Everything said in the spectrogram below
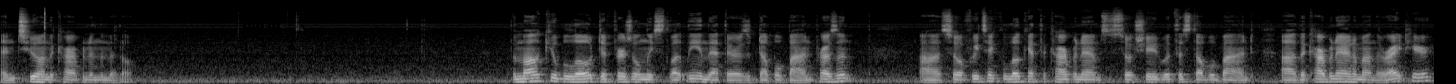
and two on the carbon in the middle. The molecule below differs only slightly in that there is a double bond present. Uh, so if we take a look at the carbon atoms associated with this double bond, uh, the carbon atom on the right here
